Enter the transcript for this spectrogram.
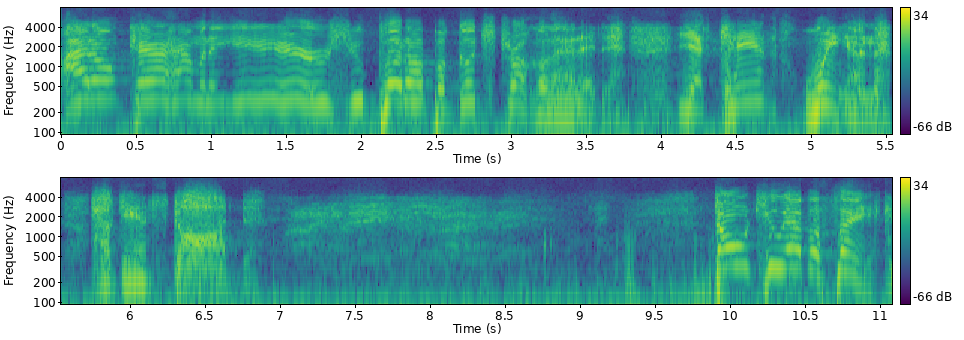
I don't care how many years you put up a good struggle at it. You can't win against God. Don't you ever think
